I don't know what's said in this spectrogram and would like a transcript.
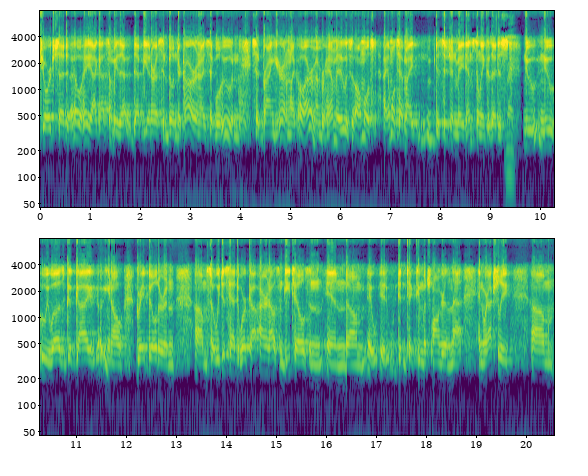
George said, "Oh, hey, I got somebody that that be interested in building your car," and I said, "Well, who?" And he said, "Brian Gearhart." I'm like, "Oh, I remember him." It was almost I almost had my decision made instantly because I just right. knew knew who he was, good guy, you know, great builder, and um, so we just had to work out, iron out some details, and and um, it, it didn't take too much longer than that. And we're actually um,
